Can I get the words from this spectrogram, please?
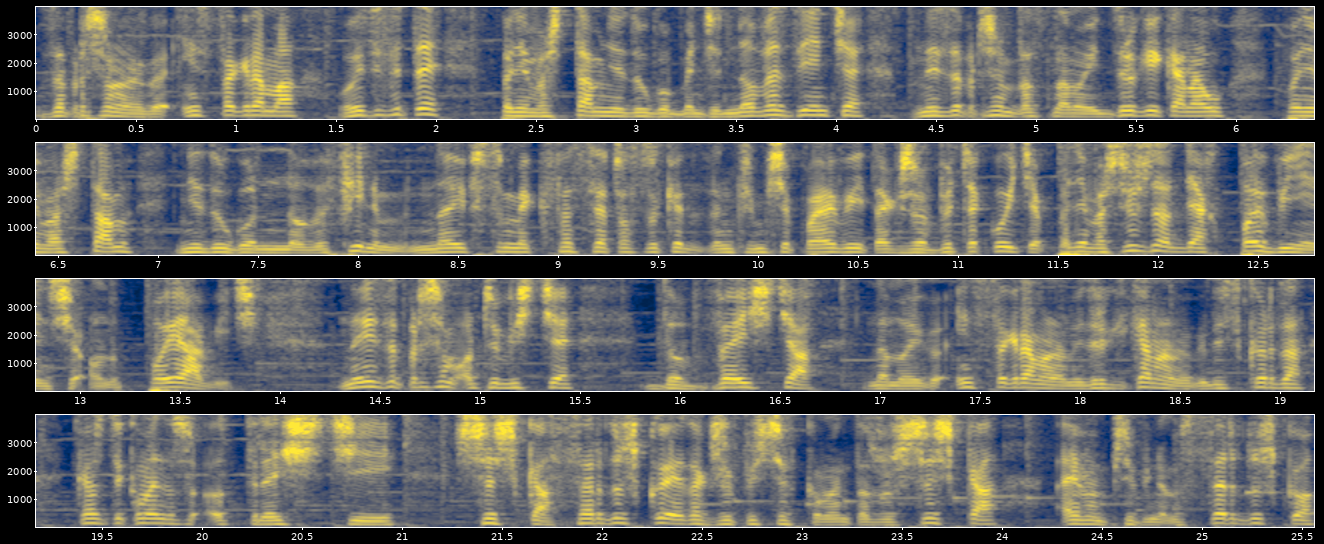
zapraszam na mojego Instagrama WEZIFyty, ponieważ tam niedługo będzie nowe zdjęcie, no i zapraszam was na mój drugi kanał, ponieważ tam niedługo nowy film. No i w sumie kwestia czasu, kiedy ten film się pojawi, także wyczekujcie, ponieważ już na dniach powinien się on pojawić. No i zapraszam oczywiście do wejścia na mojego Instagrama, na mój drugi kanał, na mojego Discorda. Każdy komentarz o treści szyszka serduszkuję, także piszcie w komentarzu szyszka, a ja wam przypinam serduszko.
